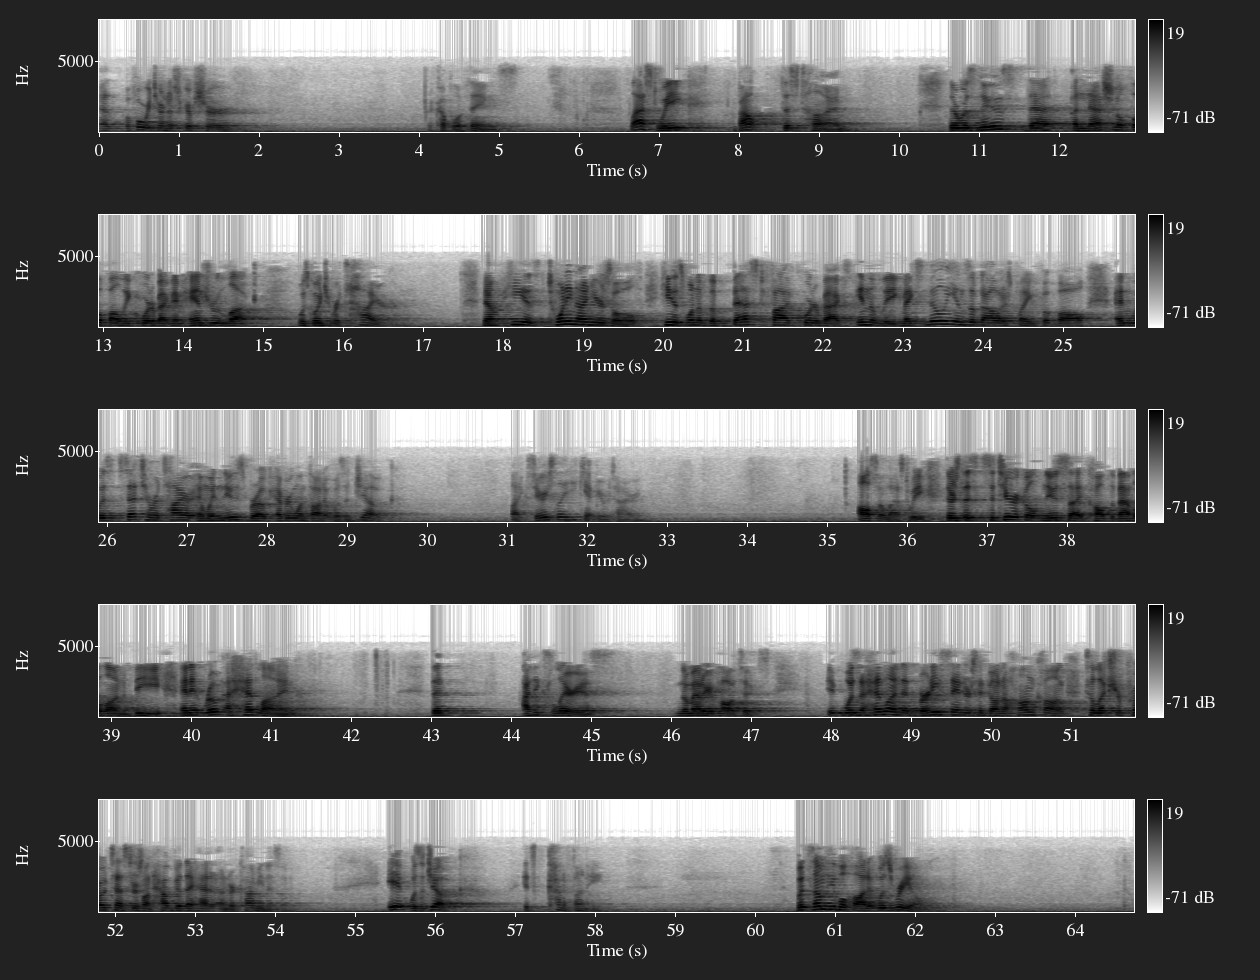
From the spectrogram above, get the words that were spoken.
As, before we turn to Scripture, a couple of things. Last week, about this time, there was news that a National Football League quarterback named Andrew Luck was going to retire. Now, he is 29 years old. He is one of the best five quarterbacks in the league, makes millions of dollars playing football, and was set to retire. And when news broke, everyone thought it was a joke. Like, seriously? He can't be retiring. Also, last week, there's this satirical news site called the Babylon Bee, and it wrote a headline that I think is hilarious, no matter your politics. It was a headline that Bernie Sanders had gone to Hong Kong to lecture protesters on how good they had it under communism. It was a joke. It's kind of funny. But some people thought it was real.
